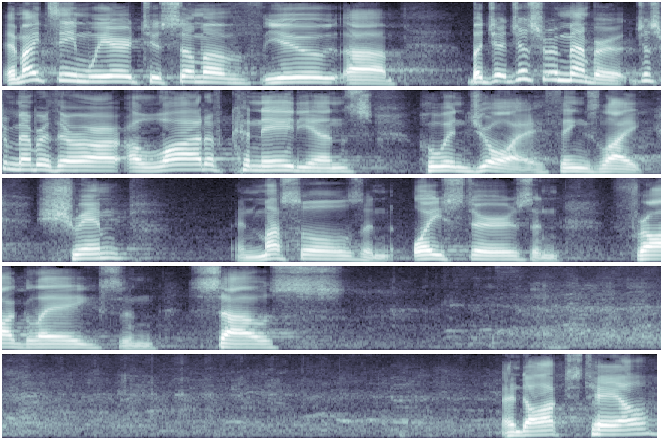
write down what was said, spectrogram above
It might seem weird to some of you, uh, but just remember, just remember there are a lot of Canadians who enjoy things like shrimp and mussels and oysters and frog legs and souse. and oxtail.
